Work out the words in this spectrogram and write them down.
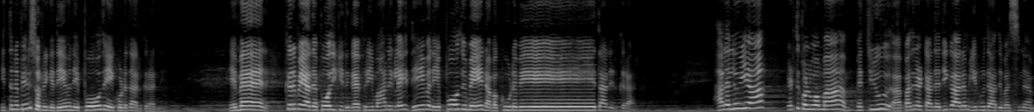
எத்தனை பேர் சொல்றீங்க தேவன் எப்போதும் என் கூட தான் இருக்கிறாரு ஏமேன் கிருபை அதை போதிக்குதுங்க. பிரியமானுகளே தேவன் எப்போதுமே நம்ம கூடவே தான் இருக்கிறார். ஹலலுயா எடுத்துக்கொள்வோமா? மெத்யூ பதினெட்டாவது அதிகாரம் இருபதாவது வசனம்.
